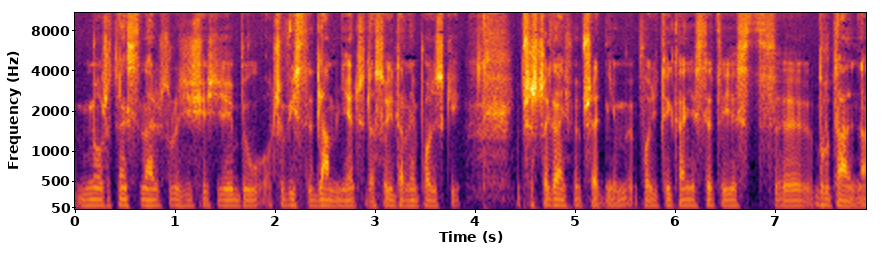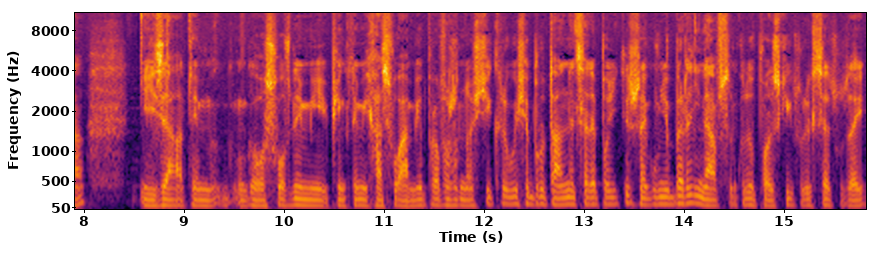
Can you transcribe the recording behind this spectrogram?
mimo, że ten scenariusz, który dzisiaj się dzieje, był oczywisty dla mnie, czy dla Solidarnej Polski. I przestrzegaliśmy przed nim. Polityka niestety jest e, brutalna i za tym gołosłownymi, pięknymi hasłami o praworządności kryły się brutalne cele polityczne, głównie Berlina w stosunku do Polski, który chce tutaj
